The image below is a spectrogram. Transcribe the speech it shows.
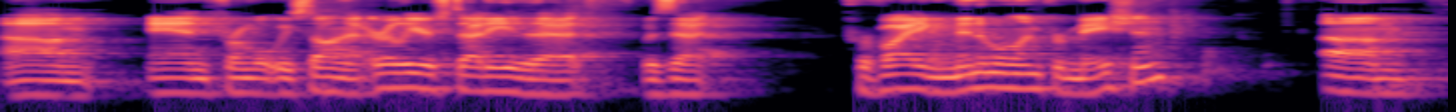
Um, and from what we saw in that earlier study, that was that providing minimal information, um,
